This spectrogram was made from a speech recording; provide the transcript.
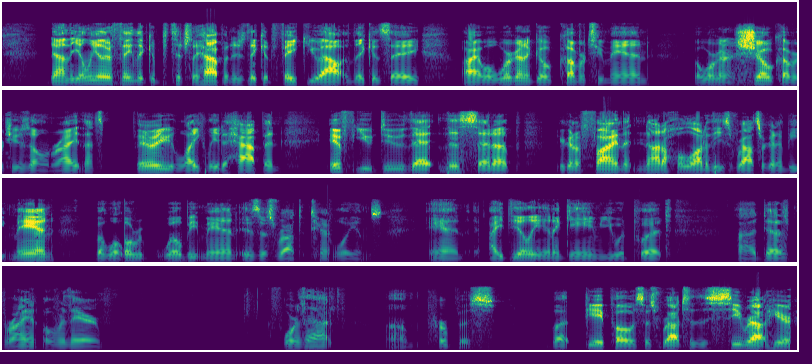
Now, the only other thing that could potentially happen is they could fake you out and they could say, all right, well, we're going to go cover two man, but we're going to show cover two zone, right? That's very likely to happen. If you do that this setup, you're going to find that not a whole lot of these routes are going to beat man, but what will, will beat man is this route to Terrence Williams. And ideally in a game, you would put uh, Dez Bryant over there for that um, purpose. But PA post, this route to the C route here,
